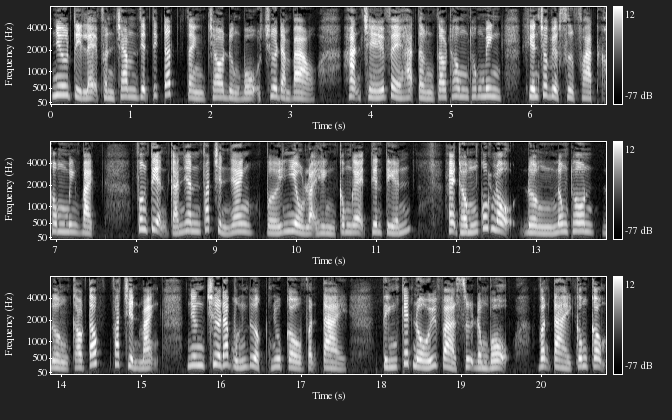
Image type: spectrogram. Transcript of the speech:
như tỷ lệ phần trăm diện tích đất dành cho đường bộ chưa đảm bảo, hạn chế về hạ tầng giao thông thông minh khiến cho việc xử phạt không minh bạch, phương tiện cá nhân phát triển nhanh với nhiều loại hình công nghệ tiên tiến. Hệ thống quốc lộ, đường nông thôn, đường cao tốc phát triển mạnh nhưng chưa đáp ứng được nhu cầu vận tải, tính kết nối và sự đồng bộ, vận tải công cộng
